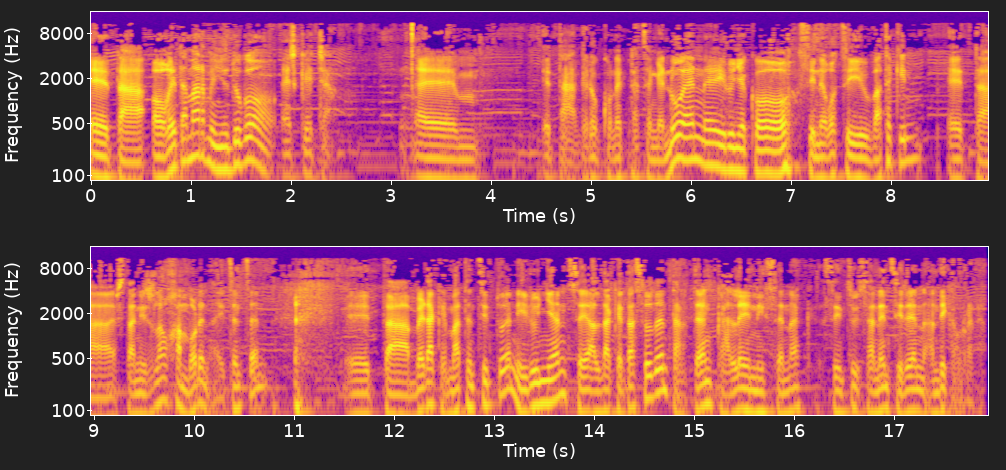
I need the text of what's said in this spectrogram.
Eta hogeita mar minutuko esketxa. E, eta gero konektatzen genuen, e, iruñeko zinegotzi batekin, eta Stanislao Janborena ditzen zen, eta berak ematen zituen iruñan ze aldaketa zeuden tartean kaleen izenak zeintzu izanen ziren handik aurrera.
